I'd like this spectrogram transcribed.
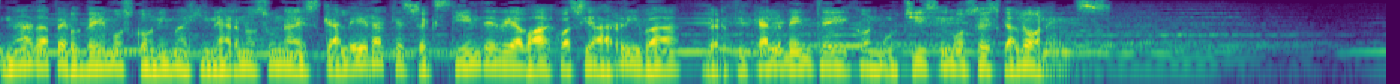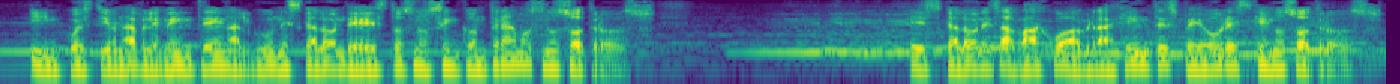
nada perdemos con imaginarnos una escalera que se extiende de abajo hacia arriba, verticalmente y con muchísimos escalones. Incuestionablemente en algún escalón de estos nos encontramos nosotros. Escalones abajo habrá gentes peores que nosotros.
